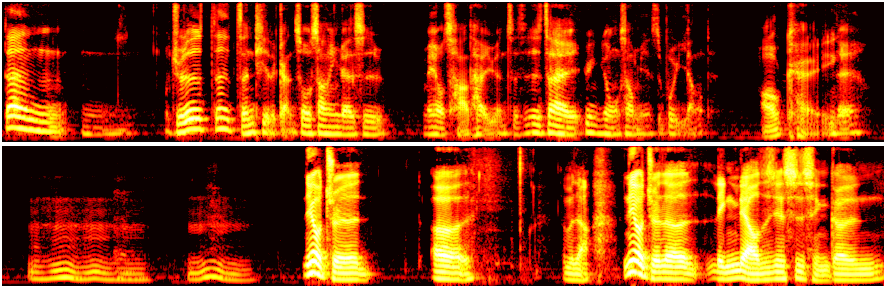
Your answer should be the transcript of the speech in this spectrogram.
但嗯，我觉得在整体的感受上应该是没有差太远，只是在运用上面是不一样的。OK，对。嗯嗯嗯嗯，你有觉得呃，怎么讲？你有觉得灵疗这件事情跟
